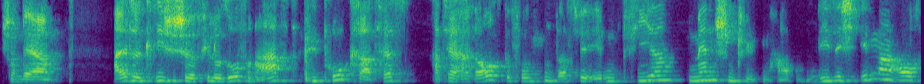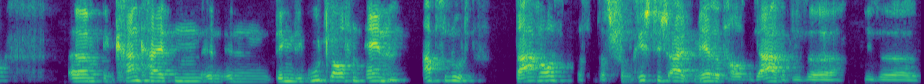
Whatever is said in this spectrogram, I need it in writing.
Schon der alte griechische Philosoph und Arzt Hippokrates hat ja herausgefunden, dass wir eben vier Menschentypen haben, die sich immer auch ähm, in Krankheiten, in, in Dingen, die gut laufen, ähneln. Absolut. Daraus, das, das ist schon richtig alt, mehrere tausend Jahre, diese, diese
